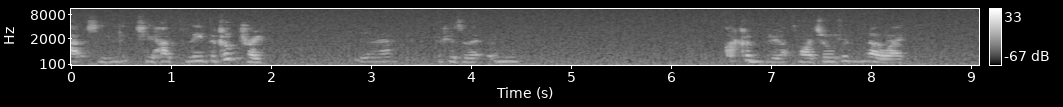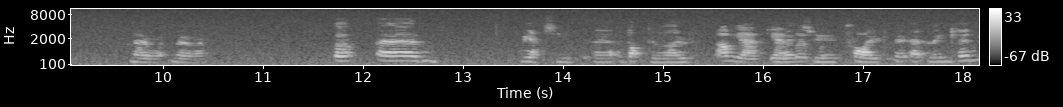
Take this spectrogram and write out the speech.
actually literally had to leave the country Yeah. because of it. And I couldn't do that to my children. No way. No way. No way. But um, we actually uh, adopted a load. Oh yeah, We yeah. went we- to Pride at Lincoln,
